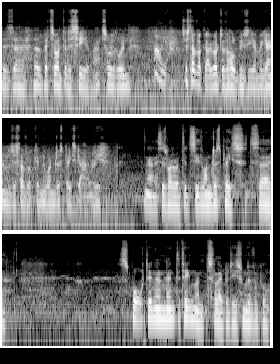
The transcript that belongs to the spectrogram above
there's uh, little bits I wanted to see in that so we're going Oh yeah. just have a look I went to the whole museum again we'll just have a look in the Wondrous Place Gallery yeah this is what I wanted to see the Wondrous Place it's uh, sporting and entertainment celebrities from Liverpool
